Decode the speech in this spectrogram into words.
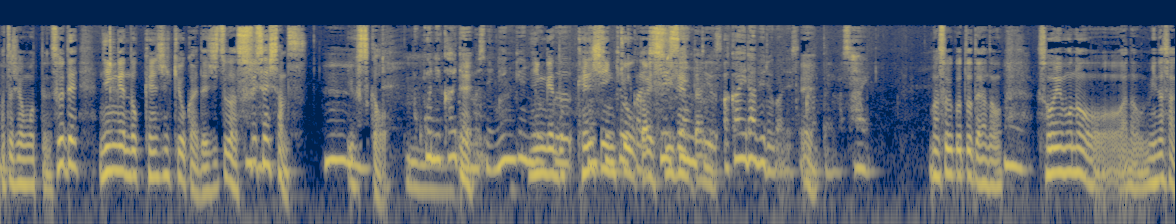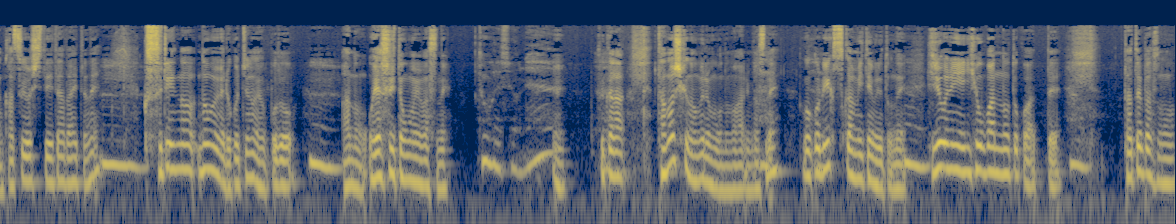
私は思ってる。それで人間ドック検診協会で実は推薦したんです、うん、いくつかを、ここに書いてありますね、人間ドック検診協会推薦という赤いラベルがですね、ええ、はい。まあ、そういうことであの、うん、そういうものをあの皆さん活用していただいてね、うん、薬の飲むよりこっちの方がよっぽど、うん、あのお安いと思いますね。そうですよね。えそれから、楽しく飲めるものもありますね。はいこれいくつか見てみるとね、うん、非常に評判のとこあって、例えばその、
